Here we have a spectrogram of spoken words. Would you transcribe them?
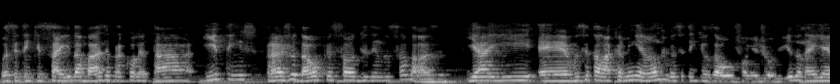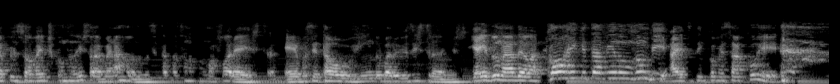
Você tem que sair da base para coletar itens para ajudar o pessoal de dentro da sua base. E aí é, você tá lá caminhando e você tem que usar o fone de ouvido, né? E aí a pessoa vai te contando a história, vai narrando. Você tá passando por uma floresta, é, você tá ouvindo barulhos estranhos. E aí do nada ela, corre que tá vindo um zumbi! Aí tu tem que começar a correr.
